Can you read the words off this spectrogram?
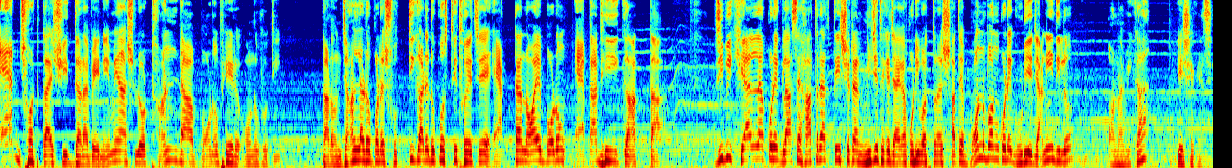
এক ঝটকায় শীত দাঁড়াবে নেমে আসলো ঠান্ডা বরফের অনুভূতি। কারণ জানলার ওপরে সত্যিকারের উপস্থিত হয়েছে একটা নয়, বরং একাধিক আত্মা। জিবি খেয়াল না করে গ্লাসে হাত রাখতেই সেটা নিজে থেকে জায়গা পরিবর্তনের সাথে বন বন করে ঘুরিয়ে জানিয়ে দিল, অনামিকা এসে গেছে।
